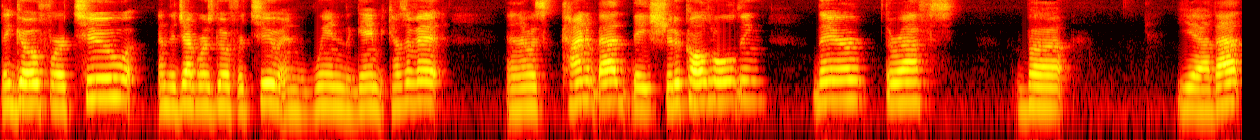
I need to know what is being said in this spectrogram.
they go for two, and the Jaguars go for two and win the game because of it. And it was kind of bad. They should have called holding there, the refs, but yeah, that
